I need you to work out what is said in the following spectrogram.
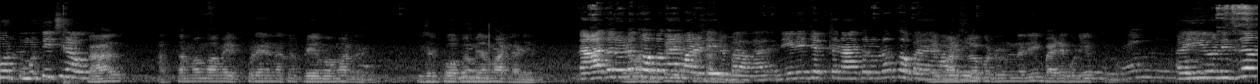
ముట్టి ముట్టించినావు కాదు అత్తమ్మ మామ ఎప్పుడైనా నాతో ప్రేమ మాట్లాడు ఈసారి కోపం మీద మాట్లాడేది. నాతో కూడా కోపంగా మాట్లాడారు బావా. నేనేం చెప్తా నాతో కూడా కోపంగా నీ మనసులో మాట్లాడారు ఒకటి ఉన్నది బయట కూడా చెప్తున్నావు. అయ్యో నిజం.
